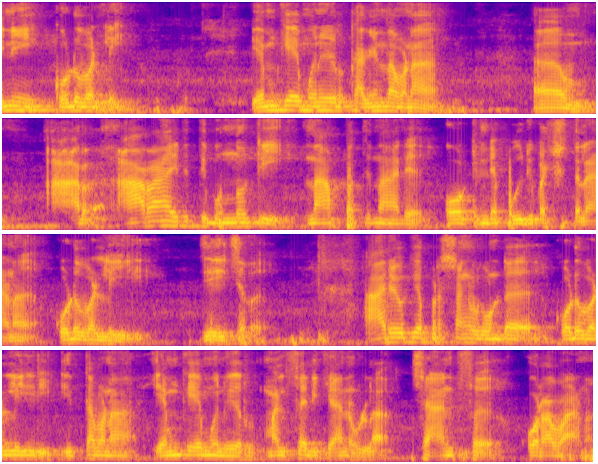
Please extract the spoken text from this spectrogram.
ഇനി കൊടുവള്ളി. എം കെ മുനീർ കഴിഞ്ഞ തവണ ആറായിരത്തി മുന്നൂറ്റി നാൽപ്പത്തി നാല് വോട്ടിന്റെ ഭൂരിപക്ഷത്തിലാണ് കൊടുവള്ളിയിൽ ജയിച്ചത്. ആരോഗ്യ പ്രശ്നങ്ങൾ കൊണ്ട് കൊടുവള്ളിയിൽ ഇത്തവണ എം കെ മുനീർ മത്സരിക്കാനുള്ള ചാൻസ് കുറവാണ്.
